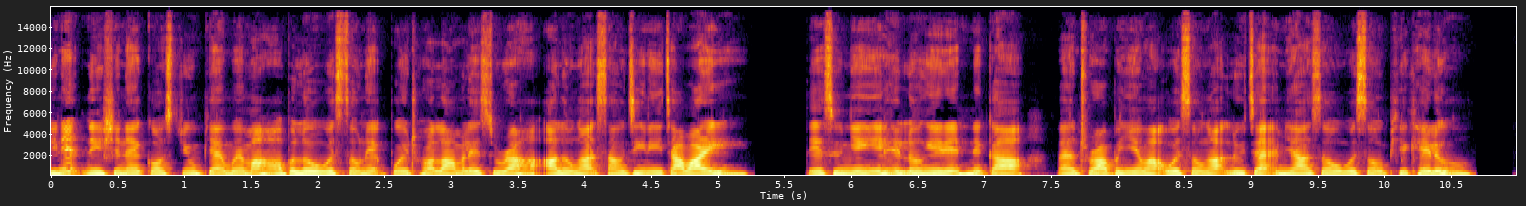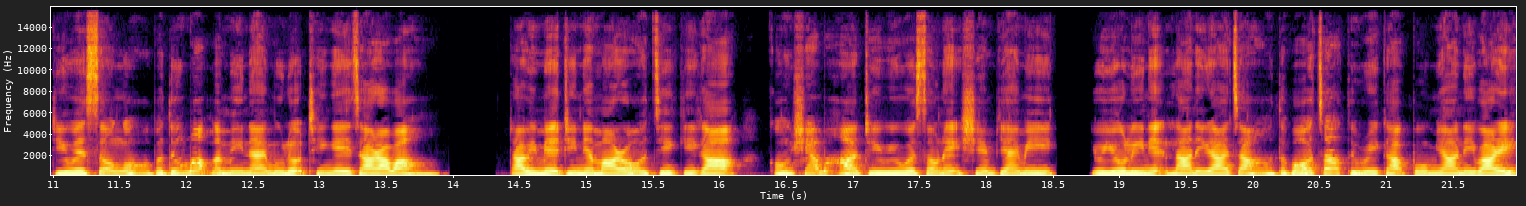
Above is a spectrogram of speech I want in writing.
ီနေ့ National Costume ပြိုင်ပွဲမှာဘလို့ဝတ်စုံနဲ့ပွဲထွက်လာမလဲဆိုတာအားလုံးကစောင့်ကြည့်နေကြပါတယ်။တဲစုငိမ့်ရဲ့လွန်ခဲ့တဲ့နှစ်ကပန်ထရာဘရင်မဝတ်စုံကလူကြိုက်အများဆုံးဝတ်စုံဖြစ်ခဲ့လို့ဒီဝတ်စုံကိုဘယ်သူမှမမေ့နိုင်ဘူးလို့ထင်ခဲ့ကြတာပါ။ဒါပေမဲ့ဒီနေ့မှာတော့ JK ကဂုံရှမ်းမဟာဒေဝီဝတ်စုံနဲ့ရှင်ပြိုင်ပြီး ရိုးရိုးလေးနဲ့လှနေတာကြောင့်သဘောကျသူတွေကပုံများနေပါတယ်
